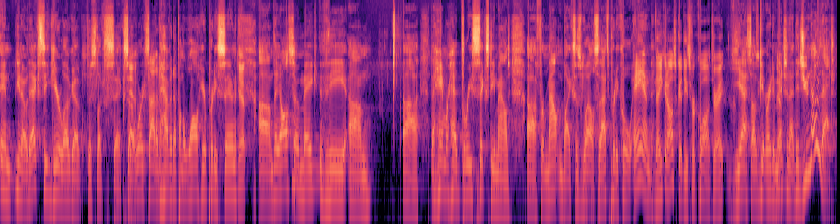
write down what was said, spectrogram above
and you know the XC Gear logo just looks sick. So Yeah. we're excited to have it up on the wall here pretty soon. Yep. Um, they also make the um, uh, the Hammerhead 360 mount uh, for mountain bikes as well. So that's pretty cool. And now you can also get these for quads, right? yes, I was getting ready to mention that. Did you know that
